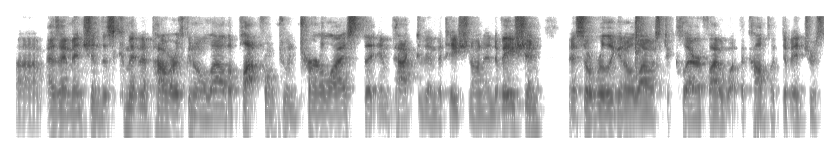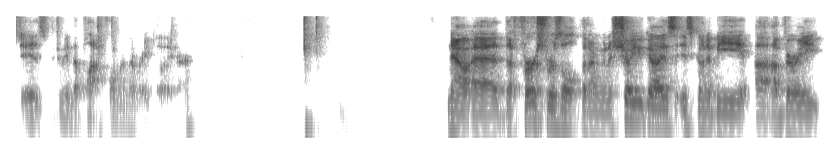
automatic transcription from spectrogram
Um, as I mentioned, this commitment power is going to allow the platform to internalize the impact of imitation on innovation. And so really going to allow us to clarify what the conflict of interest is between the platform and the regulator. Now, uh, the first result that I'm going to show you guys is going to be a, a very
